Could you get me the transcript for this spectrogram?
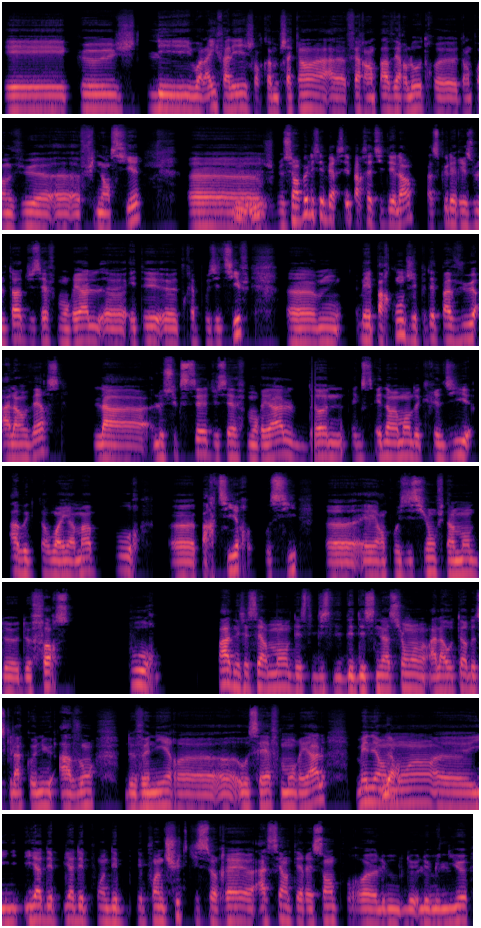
et que les voilà il fallait genre comme chacun faire un pas vers l'autre d'un point de vue financier. Mmh je me suis un peu laissé bercer par cette idée là parce que les résultats du CF Montréal étaient très positifs. Mais par contre j'ai peut-être pas vu à l'inverse le succès du CF Montréal donne énormément de crédit à Victor Wayama pour euh, partir aussi euh, et en position finalement de, force pour pas nécessairement des, destinations à la hauteur de ce qu'il a connu avant de venir euh, au CF Montréal, mais néanmoins il, y a des, il y a des points des, points de chute qui seraient assez intéressants pour le, milieu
